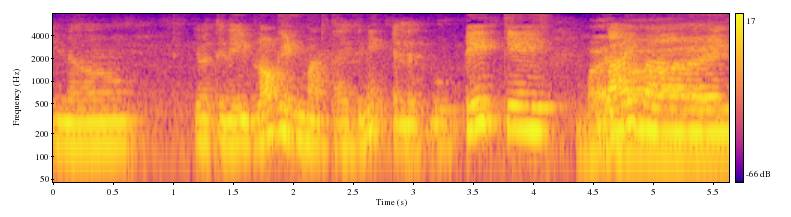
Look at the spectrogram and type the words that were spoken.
ಇನ್ನು ಇವತ್ತಿನ ಈ ಬ್ಲಾಗ್ ಎಂಡ್ ಮಾಡ್ತಾ ಇದ್ದೀನಿ. ಎಲ್ಲರಿಗೂ ಟೇಕ್ ಕೇರ್ ಬಾಯ್ ಬಾಯ್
